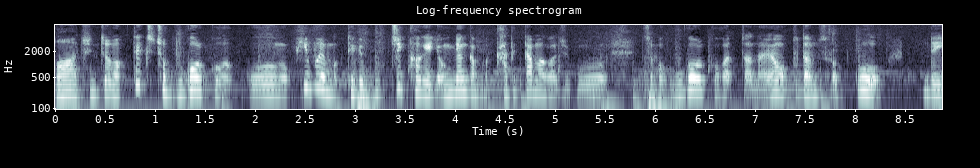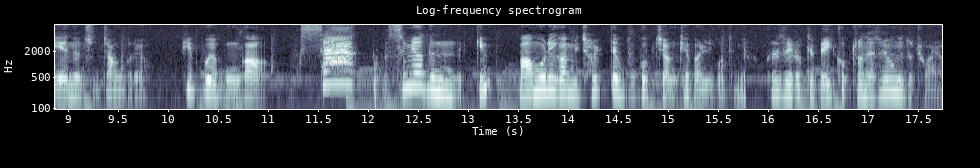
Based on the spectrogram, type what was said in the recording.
와 진짜 막 텍스처 무거울 것 같고 막 피부에 막 되게 묵직하게 영양감 막 가득 담아가지고 진짜 막 무거울 것 같잖아요. 부담스럽고. 근데 얘는 진짜 안 그래요. 피부에 뭔가 싹 스며드는 느낌? 마무리감이 절대 무겁지 않게 발리거든요. 그래서 이렇게 메이크업 전에 사용해도 좋아요.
